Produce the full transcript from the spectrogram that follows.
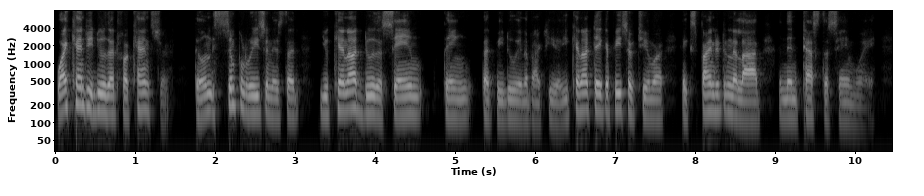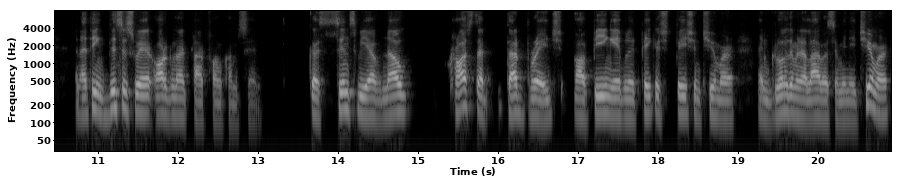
Why can't we do that for cancer? The only simple reason is that you cannot do the same thing that we do in a bacteria. You cannot take a piece of tumor, expand it in the lab, and then test the same way. And I think this is where organoid platform comes in. Because since we have now crossed that, that bridge of being able to take a patient tumor and grow them in a lab as a mini tumor,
